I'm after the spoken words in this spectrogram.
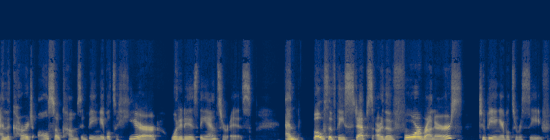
and the courage also comes in being able to hear what it is the answer is. And both of these steps are the forerunners to being able to receive.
